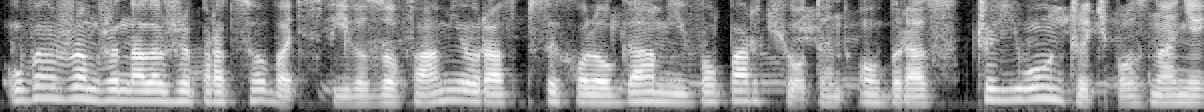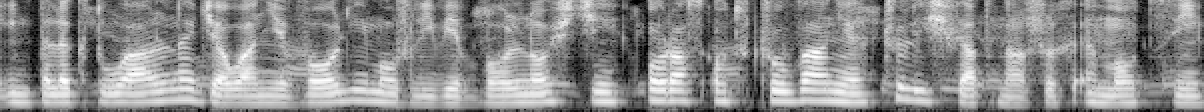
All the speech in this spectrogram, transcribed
Uważam, że należy pracować z filozofami oraz psychologami w oparciu o ten obraz, czyli łączyć poznanie intelektualne, działanie woli, możliwie wolności oraz odczuwanie, czyli świat naszych emocji.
